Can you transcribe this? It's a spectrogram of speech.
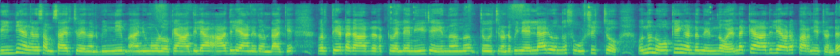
ബിന്നി അങ്ങനെ സംസാരിച്ച് വരുന്നുണ്ട്. ബിന്നിയും അനുമോളും ഒക്കെ ആദില ആദിലയാണ് ഇത് ഉണ്ടാക്കിയത് വൃത്തികെട്ട കാർഡ് ഇറക്കുമല്ലേ നീ ചെയ്യുന്നതെന്ന് ചോദിച്ചിട്ടുണ്ട്. പിന്നെ എല്ലാവരും ഒന്ന് സൂക്ഷിച്ചോ ഒന്ന് നോക്കിയും കണ്ട് നിന്നോ എന്നൊക്കെ ആദില അവിടെ പറഞ്ഞിട്ടുണ്ട്.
